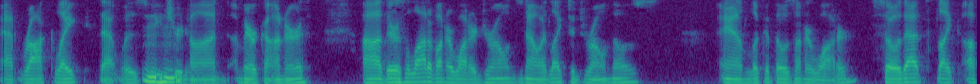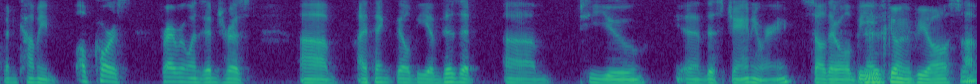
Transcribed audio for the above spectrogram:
at Rock Lake that was Mhm. featured on America Unearthed. Uh, there's a lot of underwater drones now. I'd like to drone those and look at those underwater. So that's like up and coming. Of course, for everyone's interest, um, I think there'll be a visit um, to you uh, this January. So there will be, That's going to be awesome. uh,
